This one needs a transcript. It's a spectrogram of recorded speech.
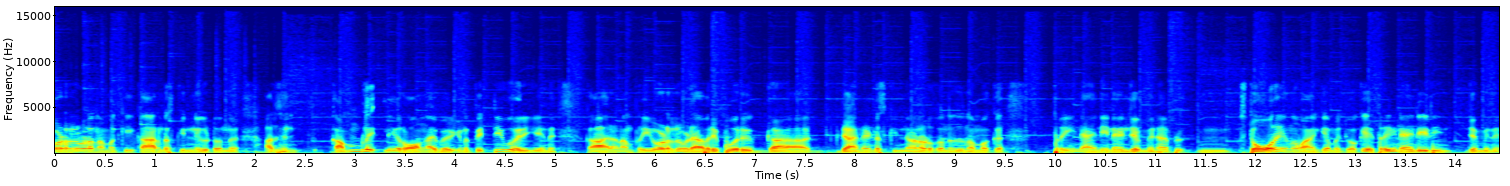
ഓർഡറിലൂടെ നമുക്ക് ഈ കാറിന്റെ സ്കിന്ന് കിട്ടുമെന്ന്. അത് കംപ്ലീറ്റ്ലി റോങ് ആയി പോയിരിക്കുന്നു തെറ്റി പോയിരിക്കുകയാണ് കാരണം പ്രീ ഓർഡറിലൂടെ അവരിപ്പോൾ ഒരു ഗ്രാനൈഡിന്റെ സ്കിന്നാണ് കൊടുക്കുന്നത്. ഇത് നമുക്ക് ത്രീ നയന്റി നയൻ ജെമ്മിന് സ്റ്റോറിൽ നിന്ന് വാങ്ങിക്കാൻ പറ്റും. ഓക്കെ ത്രീ നയന്റി നയൻ ജെമ്മിന്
